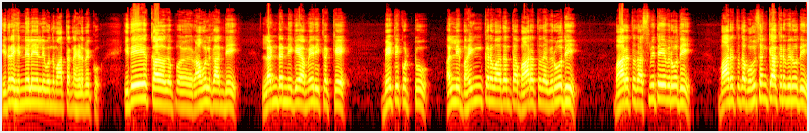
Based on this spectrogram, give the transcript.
ಇದರ ಹಿನ್ನೆಲೆಯಲ್ಲಿ ಒಂದು ಮಾತನ್ನು ಹೇಳಬೇಕು. ಇದೇ ಕಾ ರಾಹುಲ್ ಗಾಂಧಿ ಲಂಡನ್ನಿಗೆ ಅಮೇರಿಕಕ್ಕೆ ಭೇಟಿ ಕೊಟ್ಟು ಅಲ್ಲಿ ಭಯಂಕರವಾದಂಥ ಭಾರತದ ವಿರೋಧಿ, ಭಾರತದ ಅಸ್ಮಿತೆಯ ವಿರೋಧಿ, ಭಾರತದ ಬಹುಸಂಖ್ಯಾತರ ವಿರೋಧಿ,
